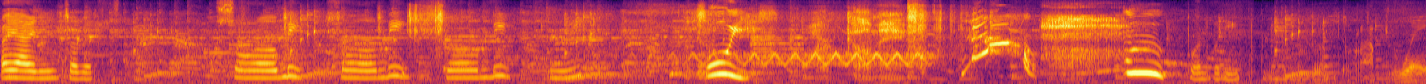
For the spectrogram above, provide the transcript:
Voy a venir un zombie. Zombie, zombie, zombie. Uy. Uy. ¡No! Uh, por venir. Rápido, güey.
